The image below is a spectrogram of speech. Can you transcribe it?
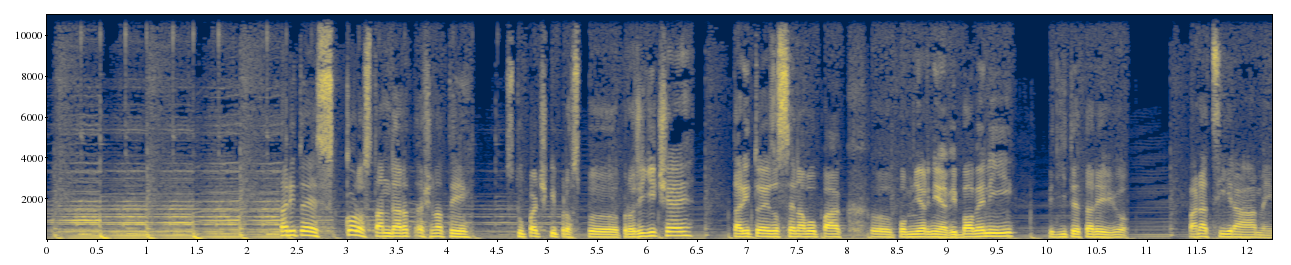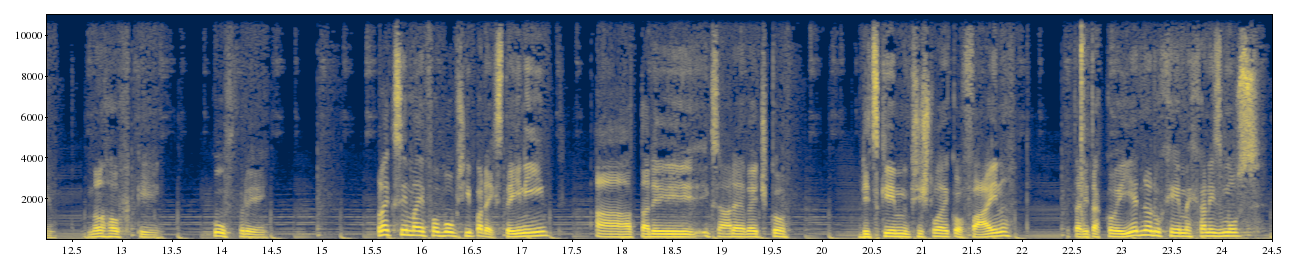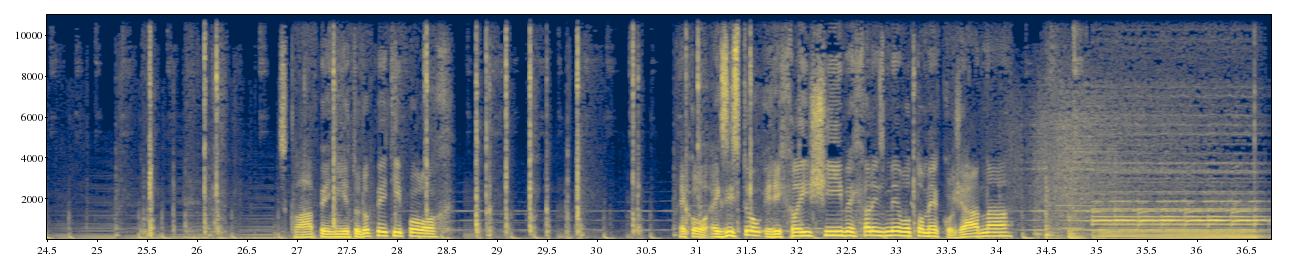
Tady to je skoro standard až na ty stupačky pro, pro řidiče. Tady to je zase naopak eh, poměrně vybavený. Vidíte tady jo, padací rámy, mlhovky, kufry. Plexy mají v obou případech stejný, a tady XADVčko vždycky mi přišlo jako fajn. Tady takový jednoduchý mechanismus sklápění, je to do pěti poloh. Jako existují i rychlejší mechanismy, o tom jako žádná.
